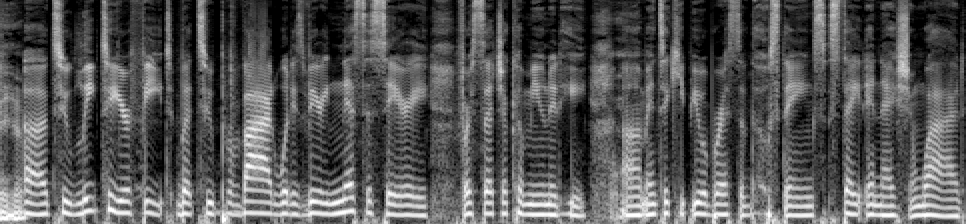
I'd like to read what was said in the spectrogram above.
Yeah. Uh, to leap to your feet, but to provide what is very necessary for such a community, um, and to keep you abreast of those things, state and nationwide.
